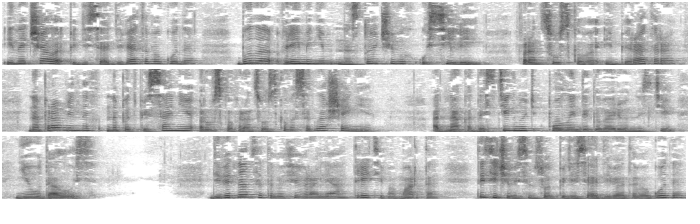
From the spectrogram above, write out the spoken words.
и начало 1959 года было временем настойчивых усилий французского императора, направленных на подписание русско-французского соглашения. Однако достигнуть полной договоренности не удалось. 19 февраля 3 марта 1859 года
